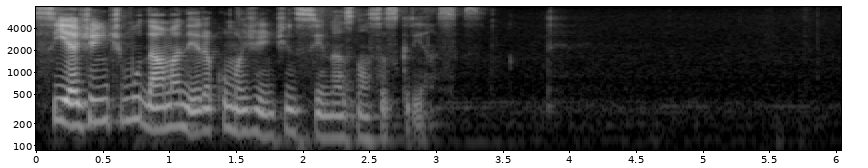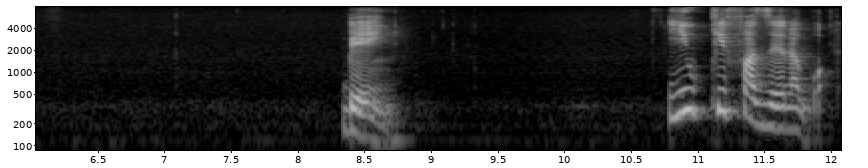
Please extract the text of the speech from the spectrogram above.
se a gente mudar a maneira como a gente ensina as nossas crianças. Bem, e o que fazer agora?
